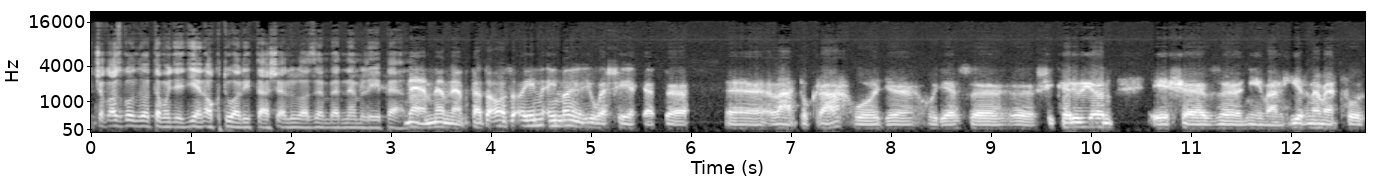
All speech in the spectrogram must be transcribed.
csak azt gondoltam, hogy egy ilyen aktualitás elől az ember nem lép el. Nem, nem, nem. Tehát az, én, én nagyon jó esélyeket látok rá, hogy, hogy ez sikerüljön és ez nyilván hírnemet hoz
